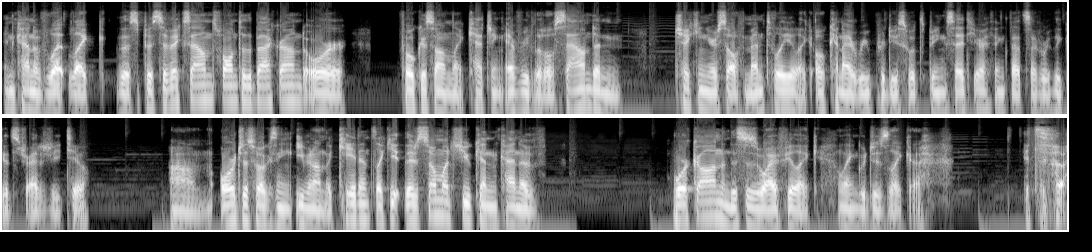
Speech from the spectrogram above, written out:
and kind of let like the specific sounds fall into the background, or focus on like catching every little sound and checking yourself mentally like oh can i reproduce what's being said here i think that's a really good strategy too um, or just focusing even on the cadence. Like there's so much you can kind of work on and this is why i feel like language is like a it's a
